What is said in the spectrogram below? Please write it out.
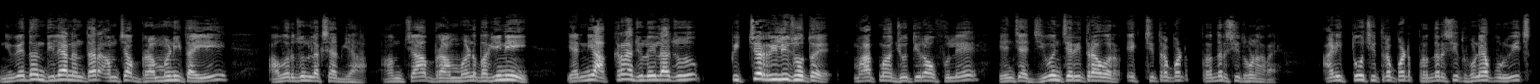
निवेदन दिल्यानंतर आमच्या ब्राह्मणीताई आवर्जून लक्षात घ्या. आमच्या ब्राह्मण भगिनी यांनी अकरा जुलैला जो पिक्चर रिलीज होतोय महात्मा ज्योतिराव फुले यांच्या जीवनचरित्रावर एक चित्रपट प्रदर्शित होणार आहे. आणि तो चित्रपट प्रदर्शित होण्यापूर्वीच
